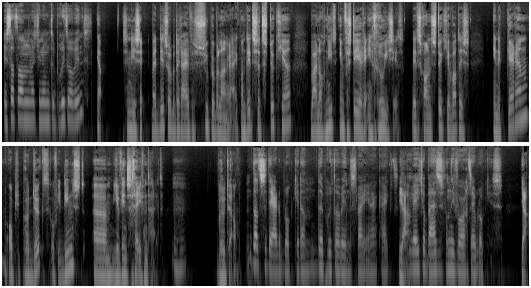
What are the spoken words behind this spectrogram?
Is dat dan wat je noemt de bruto winst? Ja. is in die bij dit soort bedrijven super belangrijk. Want dit is het stukje waar nog niet investeren in groei zit. Dit is gewoon het stukje wat is in de kern op je product of je dienst ehm, je winstgevendheid. Mhm. Brutaal. Dat is het derde blokje dan, de bruto winst waar je naar kijkt. Ja. Die weet je op basis van die vorige twee blokjes. Ja.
